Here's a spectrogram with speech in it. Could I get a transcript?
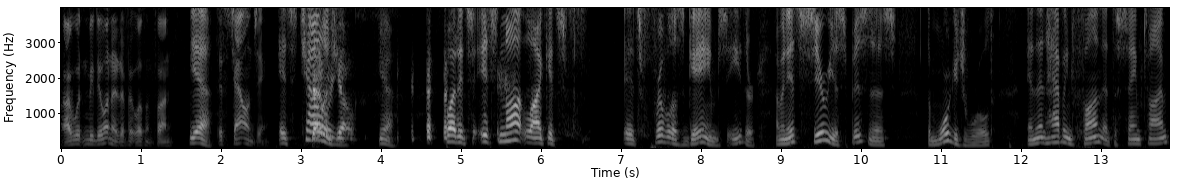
I wouldn't be doing it if it wasn't fun. Yeah, It's challenging. it's There we challenging. Yeah, but it's it's not like it's it's frivolous games either. I mean, it's serious business, the mortgage world, and then having fun at the same time.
